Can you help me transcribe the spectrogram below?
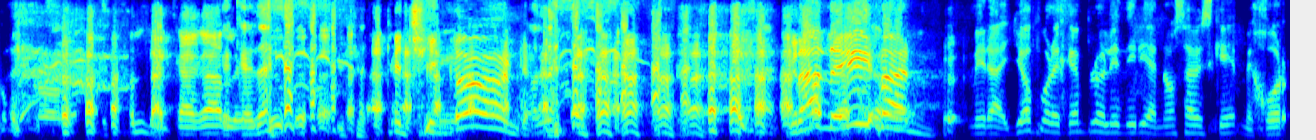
como el rodo. Anda a cagarle. Que- ¡Qué chingón! ¡Grande, Ivan! Mira, yo por ejemplo le diría, no, ¿sabes qué? Mejor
